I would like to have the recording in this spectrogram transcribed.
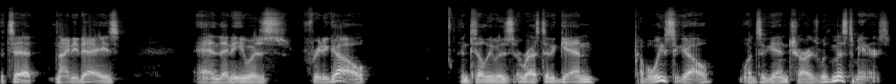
That's it, 90 days. And then he was free to go until he was arrested again a couple weeks ago, once again charged with misdemeanors.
